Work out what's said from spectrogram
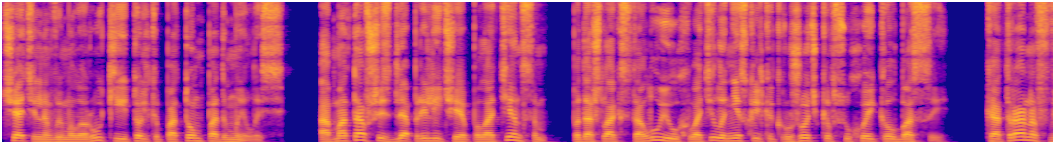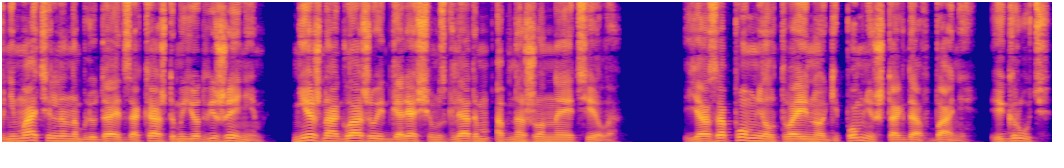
тщательно вымыла руки и только потом подмылась. Обмотавшись для приличия полотенцем, подошла к столу и ухватила несколько кружочков сухой колбасы. Катранов внимательно наблюдает за каждым ее движением, нежно оглаживает горящим взглядом обнаженное тело. «Я запомнил твои ноги, помнишь, тогда в бане? И грудь.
